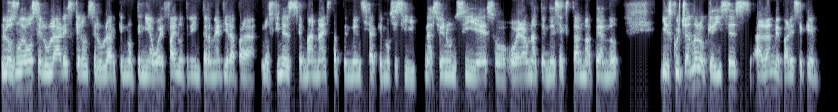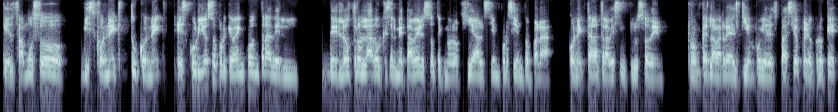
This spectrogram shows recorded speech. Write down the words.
los nuevos celulares, que era un celular que no tenía wifi, no tenía internet y era para los fines de semana, esta tendencia que no sé si nació en un CES o, o era una tendencia que están mapeando. Y escuchando lo que dices, Alan, me parece que, que el famoso disconnect to connect es curioso porque va en contra del, del otro lado, que es el metaverso, tecnología al 100% para conectar a través incluso de romper la barrera del tiempo y el espacio, pero creo que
